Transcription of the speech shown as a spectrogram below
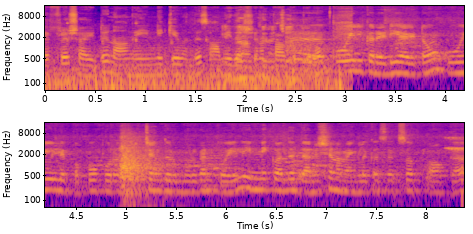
ரெஃப்ரெஷ் ஆகிட்டு நாங்கள் இன்றைக்கே வந்து சாமி தரிசனம் பார்க்க போகிறோம் கோயிலுக்கு ரெடி ஆகிட்டோம் கோயில் இப்போ போக போகிறோம் திருச்செந்தூர் முருகன் கோயில். இன்றைக்கி வந்து தரிசனம் எங்களுக்கு சிக்ஸ் ஓ கிளாக்கு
